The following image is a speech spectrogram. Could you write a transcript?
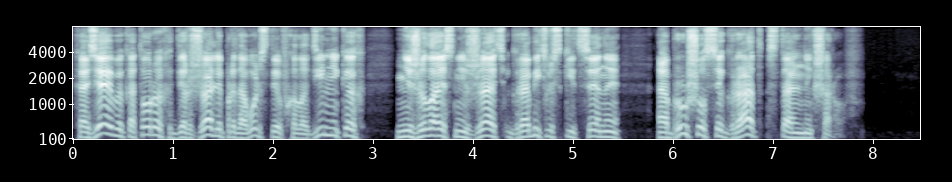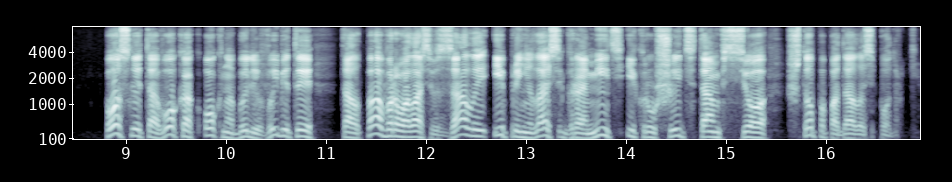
хозяева которых держали продовольствие в холодильниках, не желая снижать грабительские цены, обрушился град стальных шаров. После того, как окна были выбиты, толпа ворвалась в залы и принялась громить и крушить там все, что попадалось под руки.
